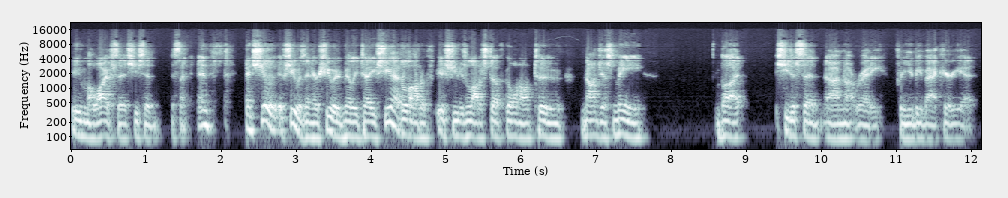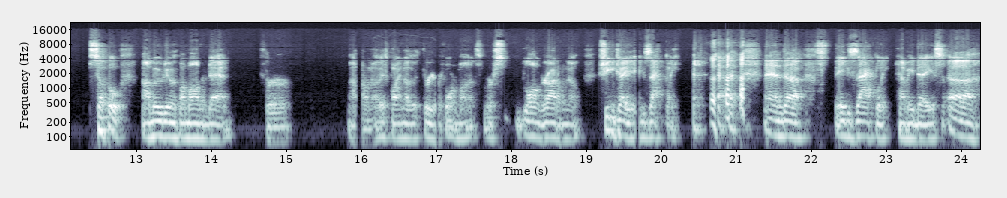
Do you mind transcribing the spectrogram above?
even my wife said she said and and she if she was in here, she would immediately tell you she had a lot of issues, a lot of stuff going on too, not just me. But she just said, "I'm not ready for you to be back here yet." So I moved in with my mom and dad for I don't know, it's probably another three or four months or longer. I don't know. She can tell you exactly, and uh, exactly how many days. Uh,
